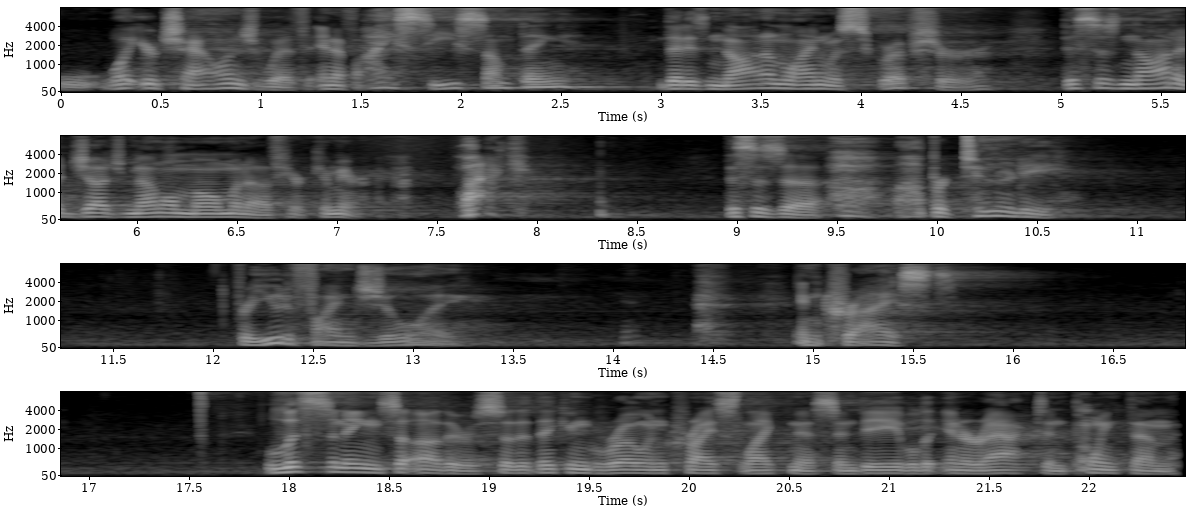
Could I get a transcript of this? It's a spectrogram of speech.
what you're challenged with. And if I see something that is not in line with Scripture, this is not a judgmental moment of, here, come here, whack. This is an opportunity for you to find joy in Christ. Listening to others so that they can grow in Christ likeness and be able to interact and point them.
